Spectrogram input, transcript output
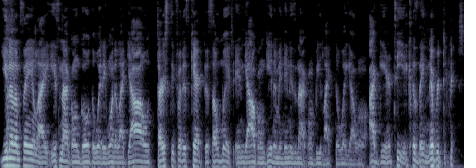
You know what I'm saying? Like it's not gonna go the way they want it. Like y'all thirsty for this character so much, and y'all gonna get him, and then it's not gonna be like the way y'all want. I guarantee it because they never do this.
